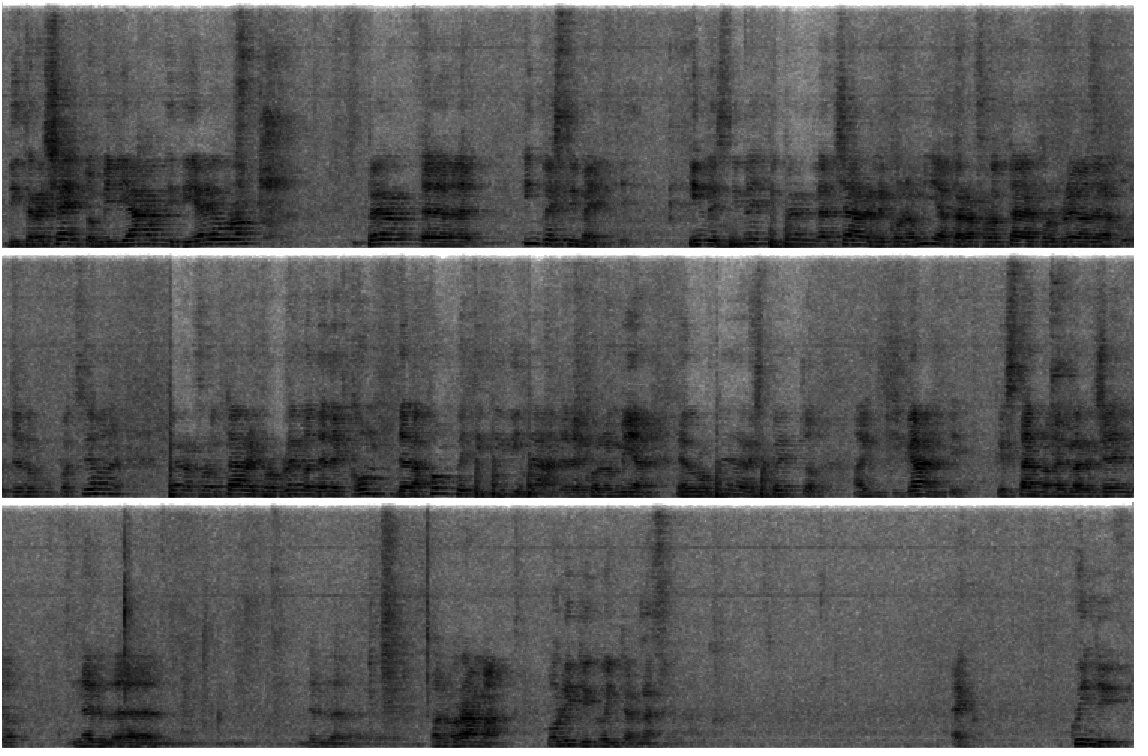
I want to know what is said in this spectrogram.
di 300 miliardi di euro per eh, investimenti, investimenti per rilanciare l'economia, per affrontare il problema dell'occupazione, per affrontare il problema delle, della competitività dell'economia europea rispetto ai giganti che stanno emergendo nel, eh, nel panorama politico internazionale. Ecco, quindi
